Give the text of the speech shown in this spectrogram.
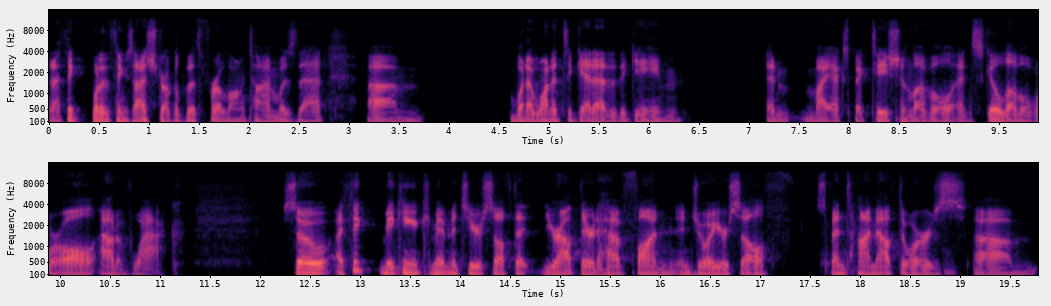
and I think one of the things I struggled with for a long time was that um, what I wanted to get out of the game and my expectation level and skill level were all out of whack. So I think making a commitment to yourself that you're out there to have fun, enjoy yourself, spend time outdoors, um,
